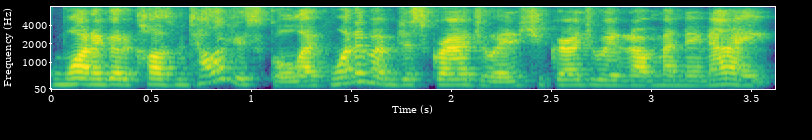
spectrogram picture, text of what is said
want to go to cosmetology school. Like one of them just graduated. She graduated on Monday night,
